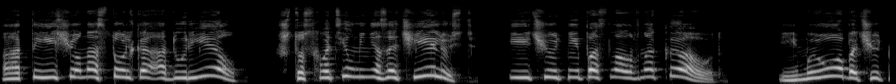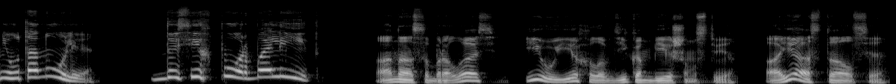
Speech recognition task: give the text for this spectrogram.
А ты еще настолько одурел, что схватил меня за челюсть и чуть не послал в нокаут. И мы оба чуть не утонули. До сих пор болит. Она собралась и уехала в диком бешенстве, а я остался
